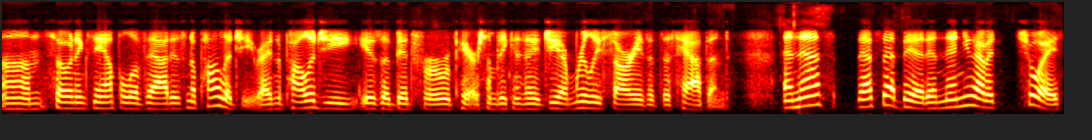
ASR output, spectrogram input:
Um, so an example of that is an apology, right? An apology is a bid for a repair. Somebody can say, "Gee, I'm really sorry that this happened," and that's that's that bid. And then you have a choice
